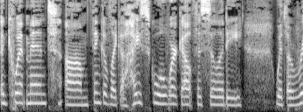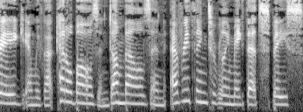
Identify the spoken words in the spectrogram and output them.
equipment. Um, think of like a high school workout facility with a rig, and we've got kettlebells and dumbbells and everything to really make that space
